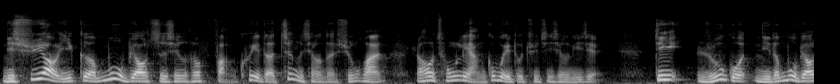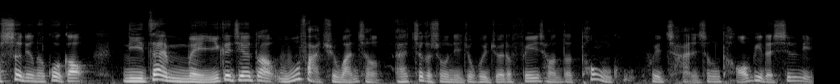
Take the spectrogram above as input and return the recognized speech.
你需要一个目标执行和反馈的正向的循环，然后从两个维度去进行理解。第一，如果你的目标设定的过高，你在每一个阶段无法去完成，哎，这个时候你就会觉得非常的痛苦，会产生逃避的心理，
